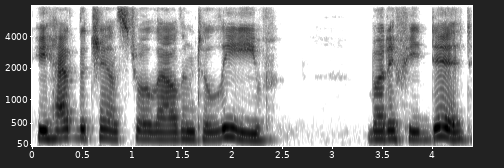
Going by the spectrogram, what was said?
He had the chance to allow them to leave, but if he did,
